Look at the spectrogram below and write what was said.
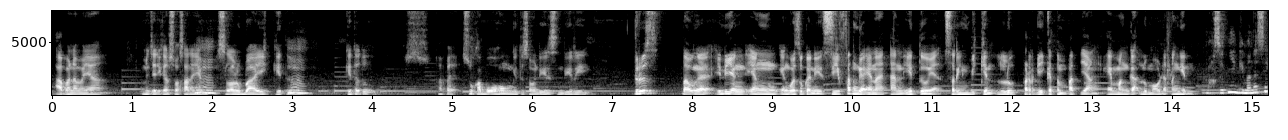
apa namanya menjadikan suasananya Mm. selalu baik gitu Hmm. kita tuh apa ya, suka bohong gitu sama diri sendiri terus tahu nggak ini yang yang yang gue suka nih sifat nggak enakan itu ya sering bikin lu pergi ke tempat yang emang nggak lu mau datengin Maksudnya gimana sih?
